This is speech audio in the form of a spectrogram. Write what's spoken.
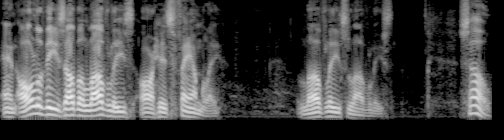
And all of these other lovelies are his family. Lovelies, lovelies. So,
